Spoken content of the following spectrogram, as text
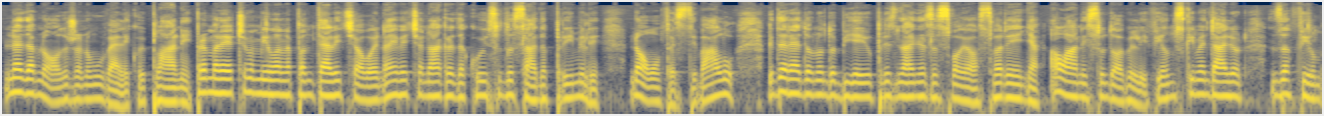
nedavno održanom u Velikoj plani. Prema rečima Milana Pantelića, ovo je najveća nagrada koju su do sada primili na ovom festivalu, gde redovno dobijaju priznanja za svoje ostvarenja, a lani su dobili filmski medaljon za film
